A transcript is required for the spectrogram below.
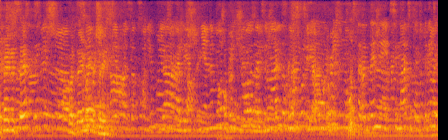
Принесе? Отримає честь. Ні, не можу. Що національного вино середини 17 століття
